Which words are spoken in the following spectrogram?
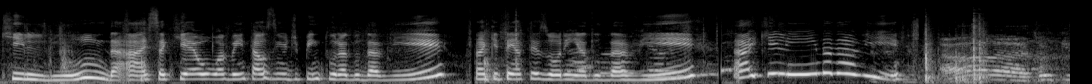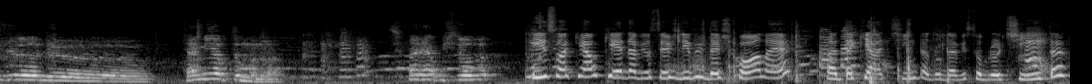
Que linda. Ah, esse aqui é o aventalzinho de pintura do Davi. Aqui tem a tesourinha do Davi. Ai, que linda, Davi. Aa çok güzel oldu. Sen mi yaptın bunu? Süper yapmışsın oğlum. Isso aqui é o que, Davi? Os seus livros da escola, é? Até aqui a tinta do Davi sobrou tinta.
